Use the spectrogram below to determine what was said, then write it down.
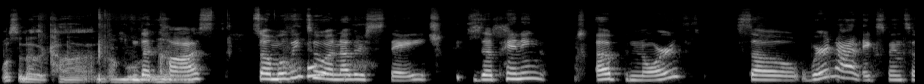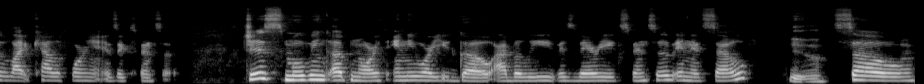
what's another con of moving? the cost. So moving to another state, depending up north, so we're not expensive like California is expensive. Just moving up north, anywhere you go, I believe is very expensive in itself. Yeah, So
